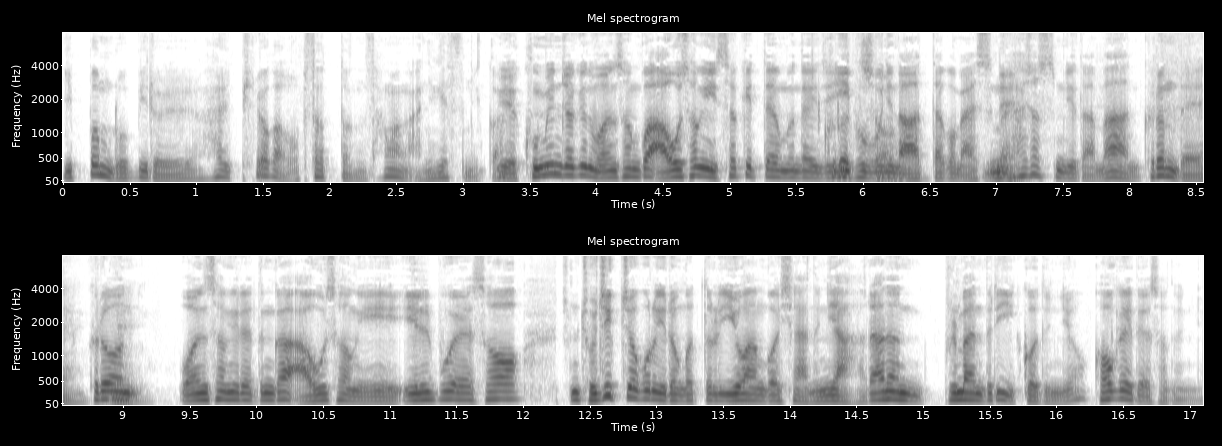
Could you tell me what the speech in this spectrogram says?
입법 로비를 할 필요가 없었던 상황 아니겠습니까? 예, 국민적인 원성과 아우성이 있었기 때문에 이제 그렇죠. 이 부분이 나왔다고 말씀을 네. 하셨습니다만 그런데 그런 네. 원성이라든가 아우성이 일부에서 좀 조직적으로 이런 것들을 이용한 것이 아니냐라는 불만들이 있거든요. 거기에 대해서는요.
